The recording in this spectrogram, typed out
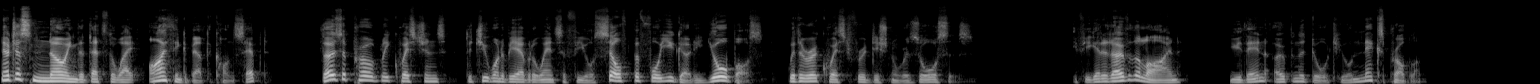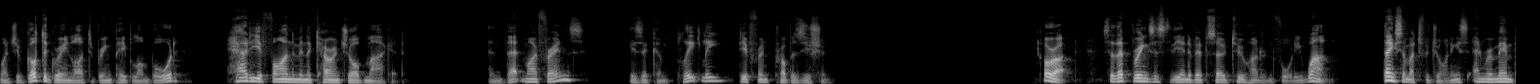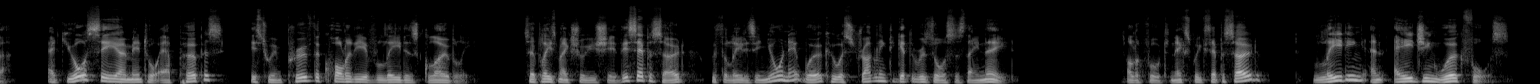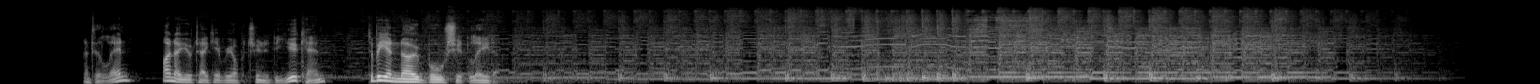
Now, just knowing that that's the way I think about the concept, those are probably questions that you want to be able to answer for yourself before you go to your boss with a request for additional resources. If you get it over the line, you then open the door to your next problem. Once you've got the green light to bring people on board, how do you find them in the current job market? And that, my friends, is a completely different proposition. All right, so that brings us to the end of episode 241. Thanks so much for joining us. And remember, at Your CEO Mentor, our purpose is to improve the quality of leaders globally. So please make sure you share this episode with the leaders in your network who are struggling to get the resources they need. I look forward to next week's episode Leading an Aging Workforce. Until then, I know you'll take every opportunity you can to be a no bullshit leader.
